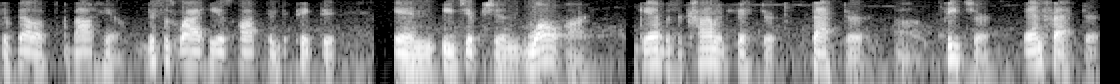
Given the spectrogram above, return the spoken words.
developed about him. This is why he is often depicted in Egyptian wall art. Geb is a common factor, factor uh, feature and factor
